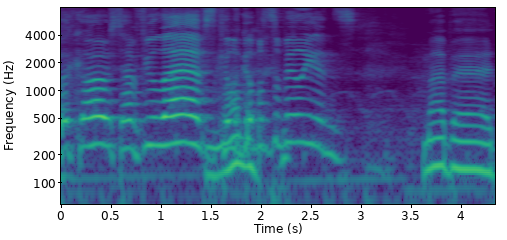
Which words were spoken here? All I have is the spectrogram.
to the coast, have a few laughs, kill a Mama. couple civilians. My bad.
